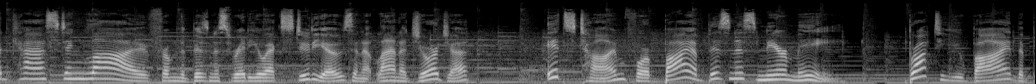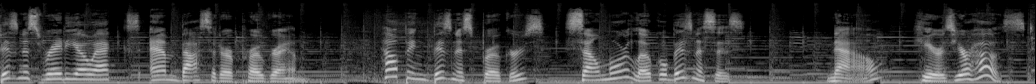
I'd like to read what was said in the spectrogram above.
Broadcasting live from the Business Radio X studios in Atlanta, Georgia, it's time for Buy a Business Near Me. Brought to you by the Business Radio X Ambassador Program, helping business brokers sell more local businesses. Now, here's your host.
